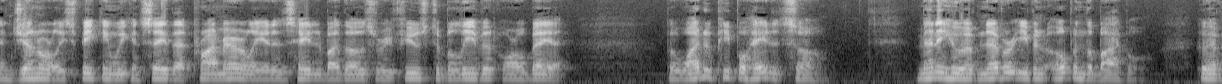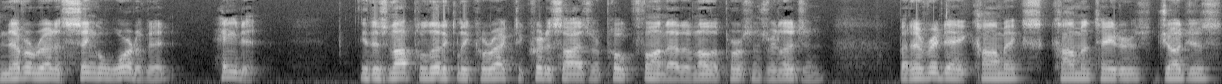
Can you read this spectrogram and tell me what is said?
and generally speaking, we can say that primarily it is hated by those who refuse to believe it or obey it. But why do people hate it so? Many who have never even opened the Bible, who have never read a single word of it, hate it. It is not politically correct to criticize or poke fun at another person's religion, but everyday comics, commentators, judges,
